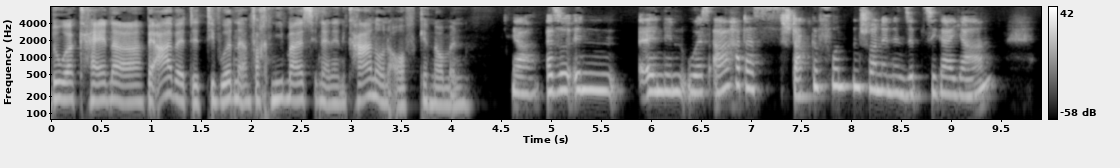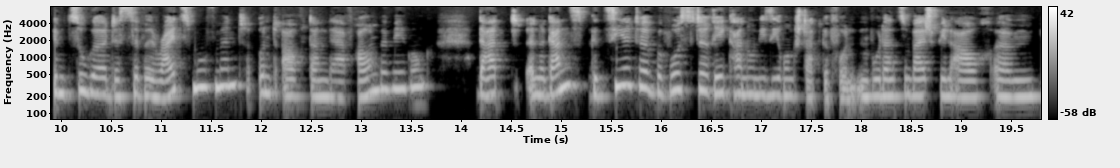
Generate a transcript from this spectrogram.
nur keiner bearbeitet. Die wurden einfach niemals in einen Kanon aufgenommen. Ja, also in, in den USA hat das stattgefunden schon in den 70er Jahren im Zuge des Civil Rights Movement und auch dann der Frauenbewegung. Da hat eine ganz gezielte, bewusste Rekanonisierung stattgefunden, wo dann zum Beispiel auch ähm,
